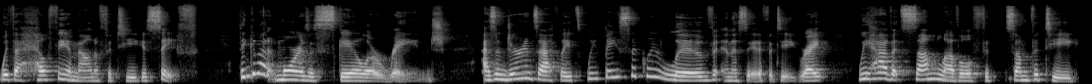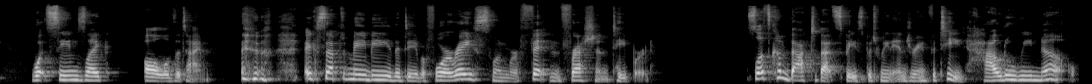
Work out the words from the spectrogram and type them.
with a healthy amount of fatigue is safe. Think about it more as a scale or range. As endurance athletes, we basically live in a state of fatigue, right? We have at some level some fatigue, what seems like all of the time, except maybe the day before a race when we're fit and fresh and tapered. So let's come back to that space between injury and fatigue. How do we know?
